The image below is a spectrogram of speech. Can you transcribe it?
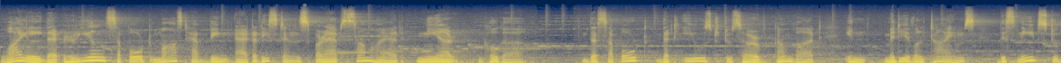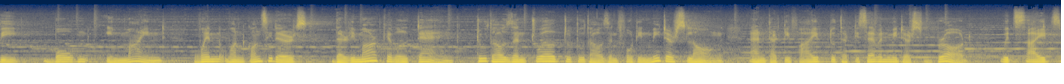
while the real support must have been at a distance perhaps somewhere near Ghogha the support that used to serve Khambhat in medieval times, this needs to be borne in mind when one considers the remarkable tank 2012 to 2014 meters long and 35 to 37 meters broad with sides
